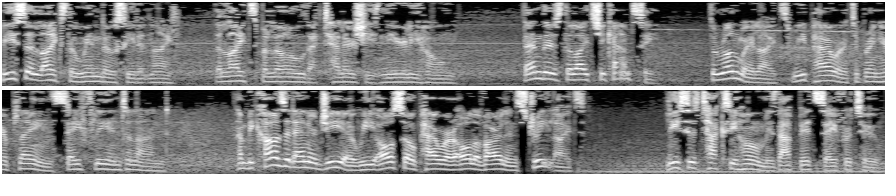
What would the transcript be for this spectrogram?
Lisa likes the window seat at night, the lights below that tell her she's nearly home. Then there's the lights she can't see, the runway lights we power to bring her plane safely into land. And because at Energia we also power all of Ireland's streetlights, Lisa's taxi home is that bit safer too.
